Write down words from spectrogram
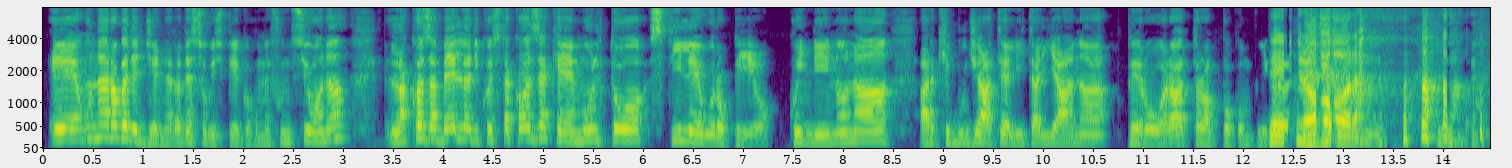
È una roba del genere, adesso vi spiego come funziona. La cosa bella di questa cosa è che è molto stile europeo, quindi non ha archibugiate all'italiana per ora, troppo complicato. Per ora.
